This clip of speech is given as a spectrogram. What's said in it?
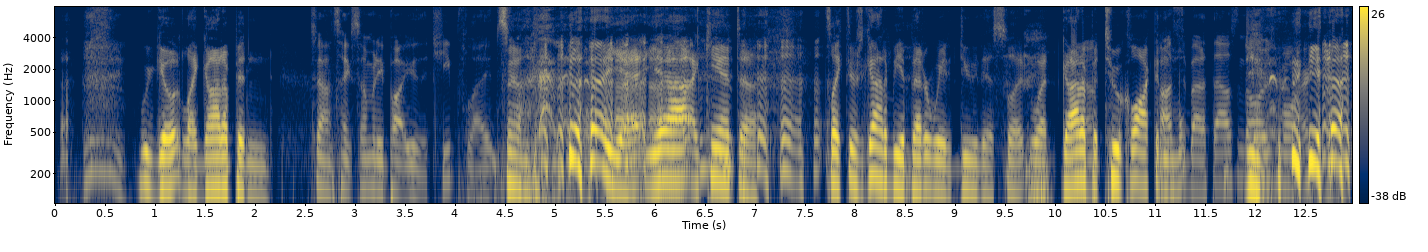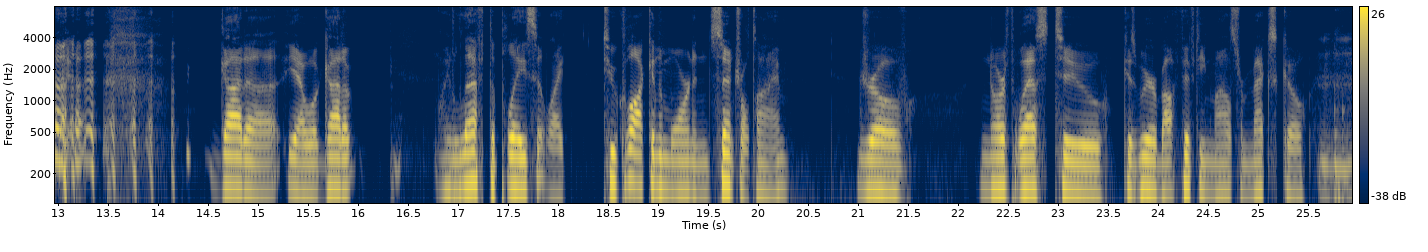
we go like got up in Sounds like somebody bought you the cheap flights. So, yeah, yeah, I can't. Uh, it's like there's got to be a better way to do this. Like what? Got up at two o'clock in the Cost mo- about a thousand dollars more. got uh yeah well got up we left the place at like two o'clock in the morning central time drove northwest to because we were about 15 miles from mexico hmm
